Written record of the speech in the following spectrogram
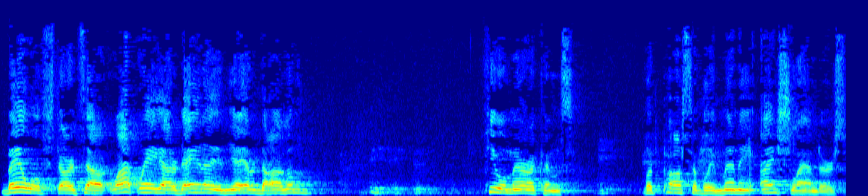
Beowulf starts out, What way Gardena in Yerdagum? Few Americans, but possibly many Icelanders,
